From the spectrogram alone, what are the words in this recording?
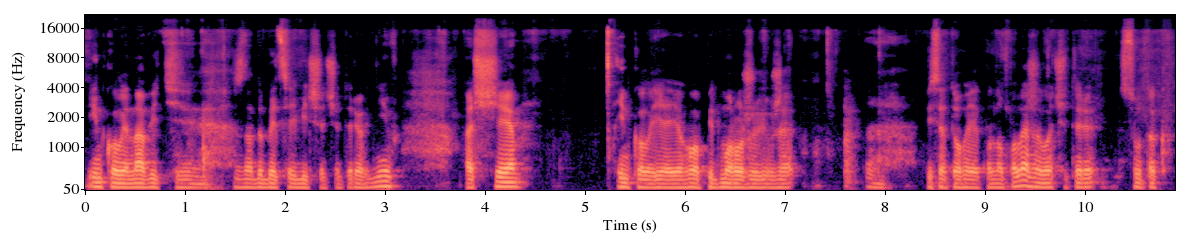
Інколи навіть е, знадобиться і більше 4 днів. А ще інколи я його підморожую вже е, після того, як воно полежало 4 суток,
